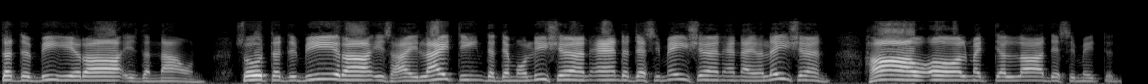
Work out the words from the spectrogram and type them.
tatbira is the noun. So tatbira is highlighting the demolition and the decimation and annihilation, how Almighty Allah decimated.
